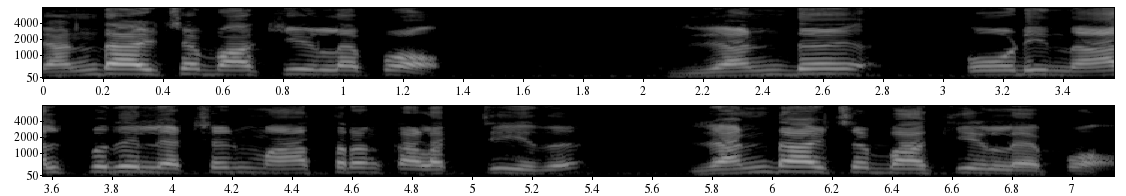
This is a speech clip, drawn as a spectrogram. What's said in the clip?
രണ്ടാഴ്ച ബാക്കിയുള്ളപ്പോൾ രണ്ട് കോടി നാൽപ്പത് ലക്ഷം മാത്രം കളക്ട് ചെയ്ത് രണ്ടാഴ്ച ബാക്കിയുള്ളപ്പോൾ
